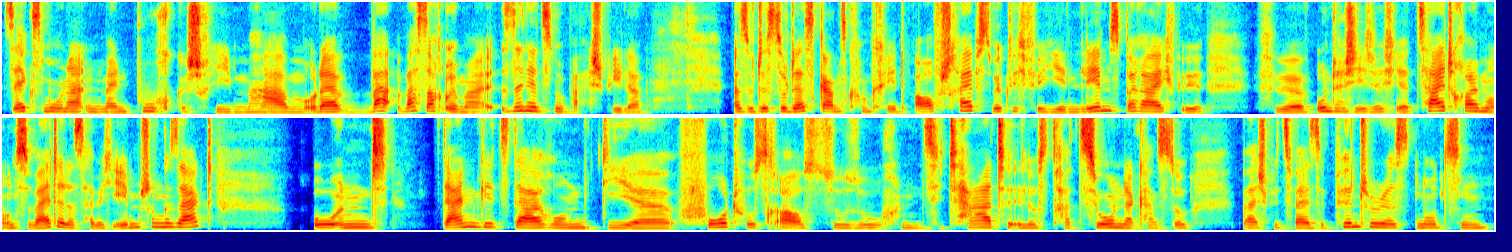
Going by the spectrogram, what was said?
sechs Monaten mein Buch geschrieben haben oder wa was auch immer. Das sind jetzt nur Beispiele. Also, dass du das ganz konkret aufschreibst, wirklich für jeden Lebensbereich, für, für unterschiedliche Zeiträume und so weiter. Das habe ich eben schon gesagt. Und dann geht es darum, dir Fotos rauszusuchen, Zitate, Illustrationen. Da kannst du beispielsweise Pinterest nutzen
